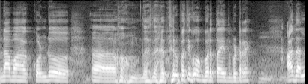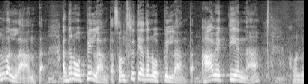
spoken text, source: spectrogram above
ನಾಮ ಹಾಕ್ಕೊಂಡು ತಿರುಪತಿಗೆ ಹೋಗಿ ಬರ್ತಾ ಇದ್ಬಿಟ್ರೆ ಅದಲ್ವಲ್ಲ ಅಂತ. ಅದನ್ನು ಒಪ್ಪಿಲ್ಲ ಅಂತ. ಸಂಸ್ಕೃತಿ ಅದನ್ನು ಒಪ್ಪಿಲ್ಲ ಅಂತ. ಆ ವ್ಯಕ್ತಿಯನ್ನು ಅವನು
